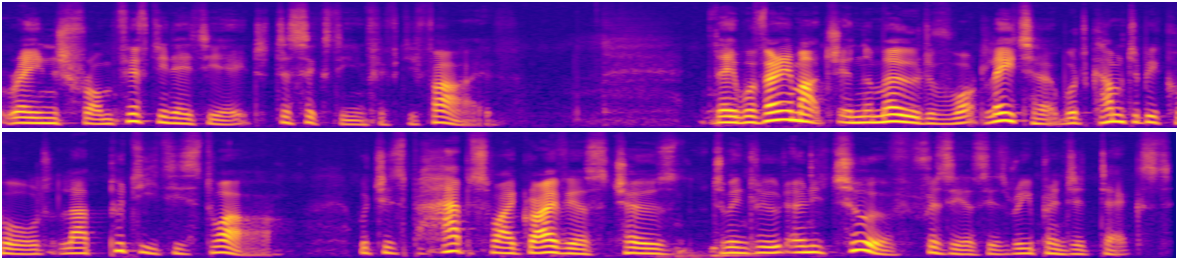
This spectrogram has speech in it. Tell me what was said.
range from 1588 to 1655. They were very much in the mode of what later would come to be called La Petite Histoire, which is perhaps why Graevius chose to include only two of Frisius's reprinted texts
